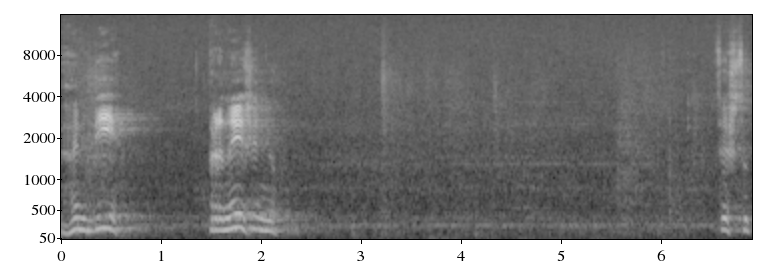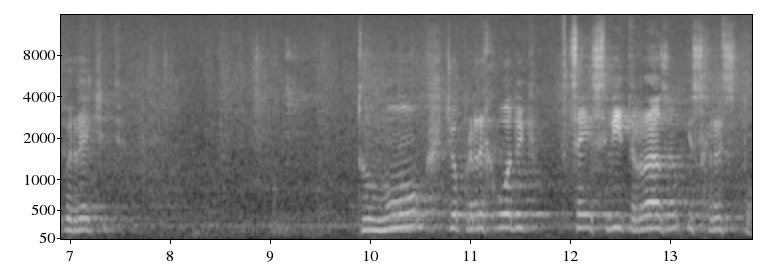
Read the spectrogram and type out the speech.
ганьбі, приниженню. Це ж суперечить тому, що приходить в цей світ разом із Христом.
